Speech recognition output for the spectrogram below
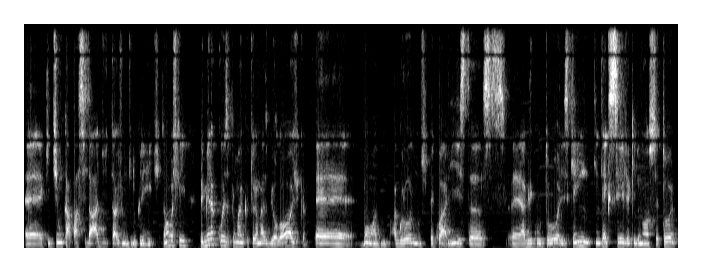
é, que tinham capacidade de estar junto do cliente. Então, eu acho que a primeira coisa para uma agricultura mais biológica é, bom, agrônomos, pecuaristas, é, agricultores, quem, quem quer que seja aqui do nosso setor,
